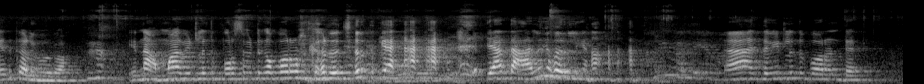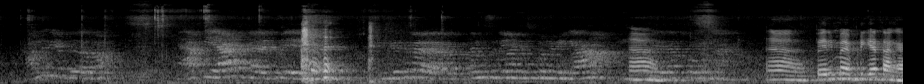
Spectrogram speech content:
எதுக்கு அழுகு வரும் என்ன அம்மா வீட்டிலேருந்து புருஷ வீட்டுக்கு போகிறோம் உனக்கு அழுக வச்சுருந்துக்க ஏன் அழுக வரலையா? ஆ இந்த வீட்டிலேருந்து போகிறோன்ட்டு பெரியம்மா எப்படி கேட்டாங்க?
